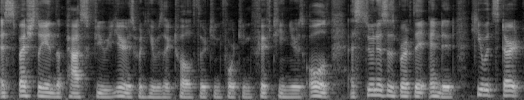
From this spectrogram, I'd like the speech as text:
especially in the past few years when he was like 12, 13, 14, 15 years old, as soon as his birthday ended, he would start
